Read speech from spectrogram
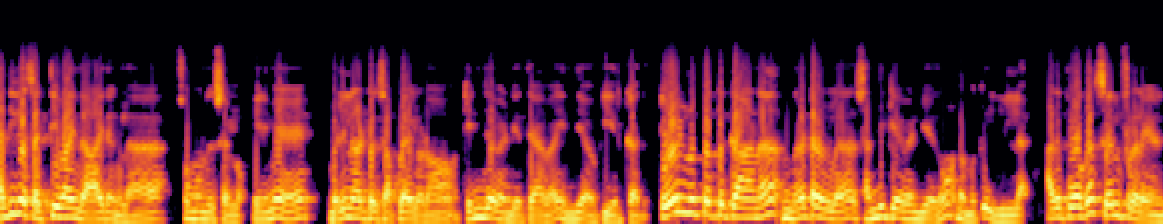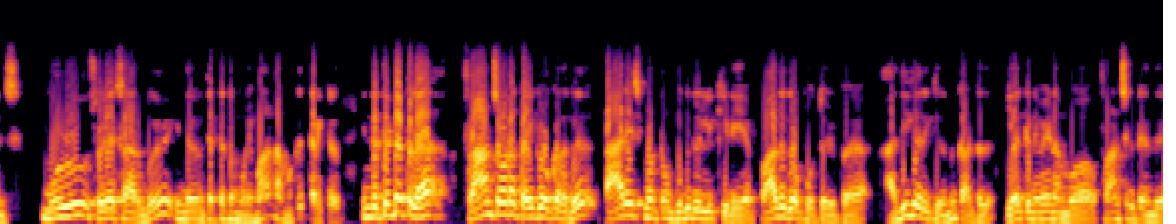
அதிக சக்தி வாய்ந்த ஆயுதங்களை சுமந்து செல்லும். இனிமே வெளிநாட்டு சப்ளைகளிடம் கெஞ்ச வேண்டிய தேவை இந்தியாவுக்கு இருக்காது. தொழில்நுட்பத்துக்கான மிரட்டல்களை சந்திக்க வேண்டியதும் நமக்கு இல்லை. அது போக செல்ஃப் ரிலையன்ஸ் முழு சுயசார்பு இந்த திட்டத்தின் மூலிமா நமக்கு கிடைக்கிறது. இந்த திட்டத்துல பிரான்ஸோட கைகோக்கிறது பாரிஸ் மற்றும் புதுடெல்லிக்கு இடையே பாதுகாப்பு ஒத்துழைப்பை அதிகரிக்கிறதுன்னு காட்டுது. ஏற்கனவே நம்ம பிரான்ஸ் கிட்ட இருந்து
